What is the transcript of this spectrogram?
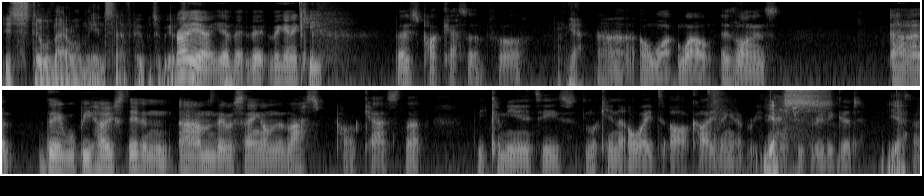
is still there on the internet for people to be able. Oh to yeah, yeah. They, they, they're going to keep those podcasts up for Yeah. uh, a while. Well, as long as uh, they will be hosted, and um, they were saying on the last podcast that the community's looking at a way to archiving everything, Yes. which is really good. Yeah. So,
